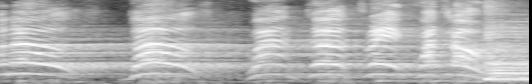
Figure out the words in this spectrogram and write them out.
Uno, dos, one, two, three, cuatro.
